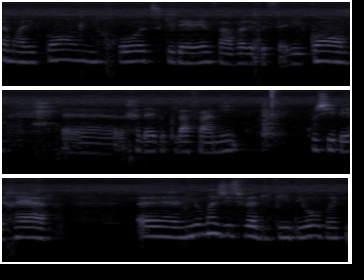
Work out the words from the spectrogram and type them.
السلام عليكم خوت كي دايرين ça va لاباس عليكم آه خلا دوك la famille كلشي بخير. آه اليوم جيت في هذا الفيديو بغيت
